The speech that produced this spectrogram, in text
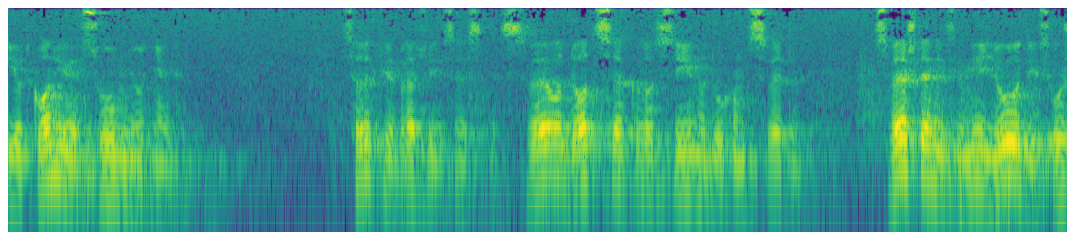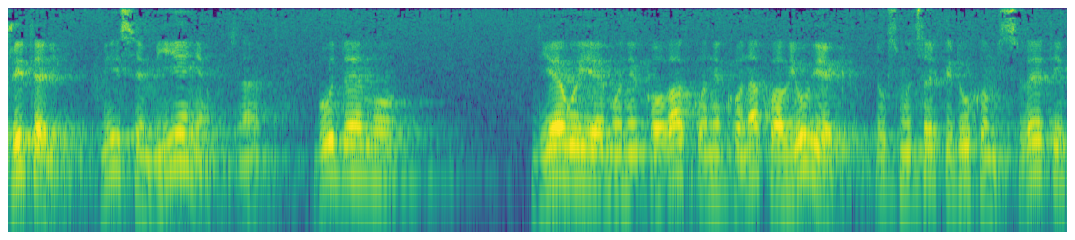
I otklonio je sumnju od njega. Crkvi, braći i sestre, sve od Otca kroz Sina Duhom Svetim. Sveštenici, mi ljudi, služitelji, mi se mijenjamo, znate, budemo, djelujemo neko ovako, neko onako, ali uvijek dok smo u crkvi Duhom Svetim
